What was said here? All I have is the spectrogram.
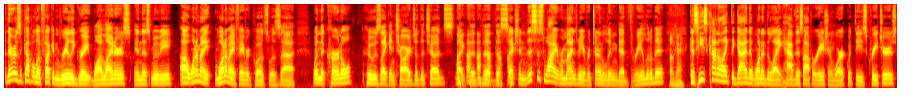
There was a couple of fucking really great one-liners in this movie. Uh, one of my one of my favorite quotes was uh, when the colonel, who was like in charge of the Chuds, like the, the the section. This is why it reminds me of Return of the Living Dead three a little bit Okay. because he's kind of like the guy that wanted to like have this operation work with these creatures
